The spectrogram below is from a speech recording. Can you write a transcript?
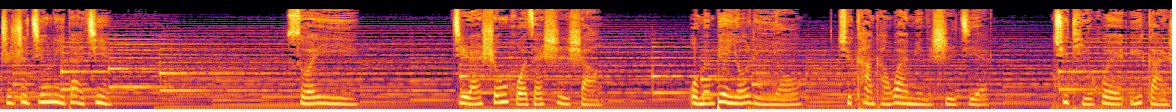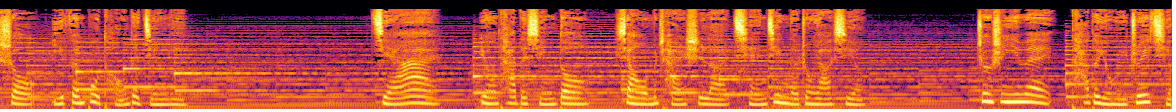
直至精力殆尽。所以，既然生活在世上，我们便有理由去看看外面的世界，去体会与感受一份不同的经历。简爱用他的行动向我们阐释了前进的重要性。正是因为他的勇于追求，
